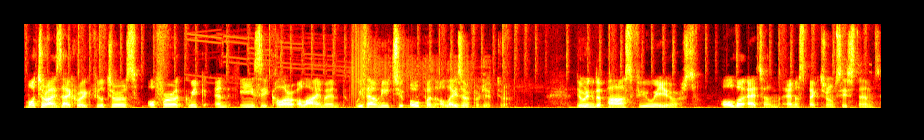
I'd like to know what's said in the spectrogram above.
Motorized dichroic filters offer a quick and easy color alignment without need to open a laser projector. During the past few years, all the Atom and Spectrum systems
